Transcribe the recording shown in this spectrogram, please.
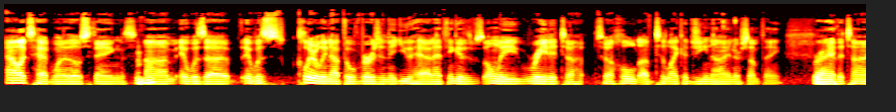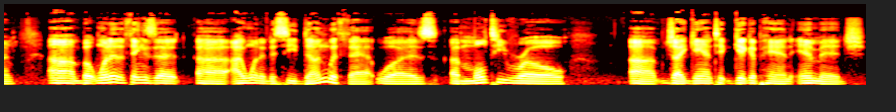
Alex had one of those things. Mm-hmm. Um, it was a it was clearly not the version that you had. I think it was only rated to to hold up to like a G nine or something Right. at the time. Um, but one of the things that uh, I wanted to see done with that was a multi row, uh, gigantic gigapan image,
